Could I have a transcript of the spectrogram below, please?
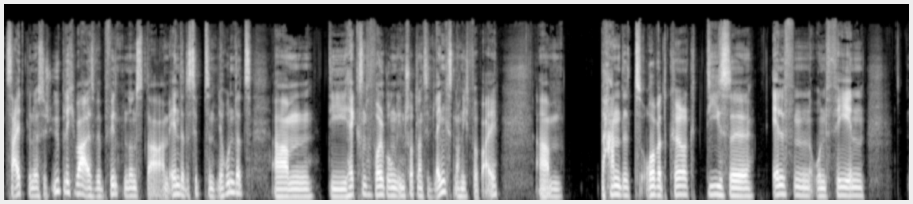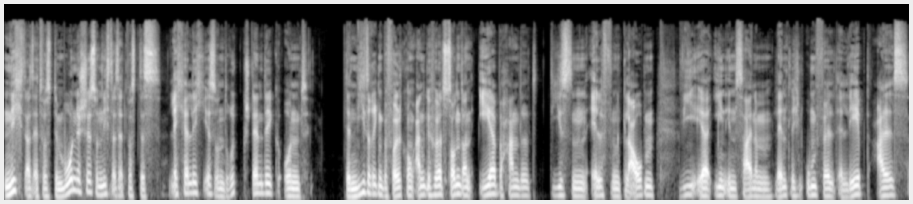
zeitgenössisch üblich war, also wir befinden uns da am Ende des 17. Jahrhunderts, ähm, die Hexenverfolgungen in Schottland sind längst noch nicht vorbei, ähm, behandelt Robert Kirk diese Elfen und Feen nicht als etwas Dämonisches und nicht als etwas, das lächerlich ist und rückständig und der niedrigen Bevölkerung angehört, sondern er behandelt diesen Elfenglauben, wie er ihn in seinem ländlichen Umfeld erlebt, als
